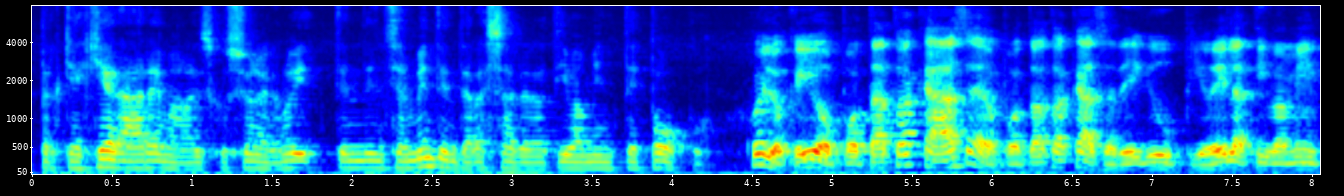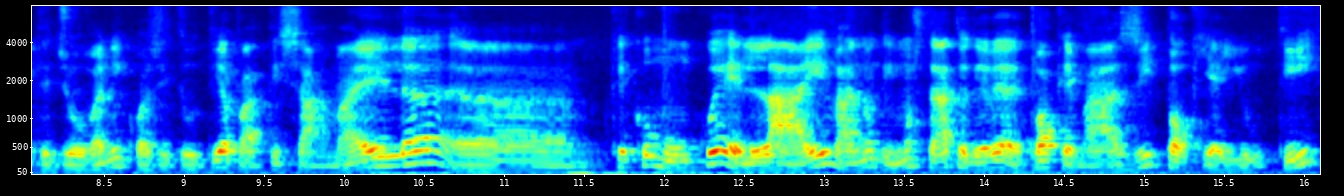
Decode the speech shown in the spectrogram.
per chiacchierare ma è una discussione che a noi tendenzialmente interessa relativamente poco Quello che io ho portato a casa è ho portato a casa dei gruppi relativamente giovani, quasi tutti, a parte Samael, eh, che comunque live hanno dimostrato di avere poche basi, pochi aiuti.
